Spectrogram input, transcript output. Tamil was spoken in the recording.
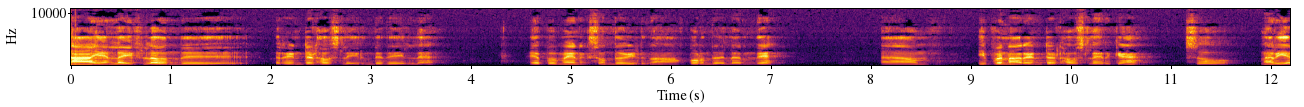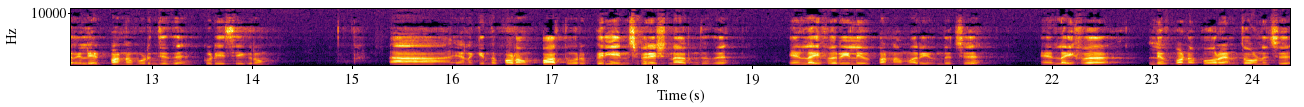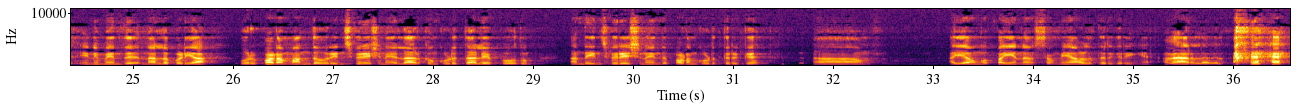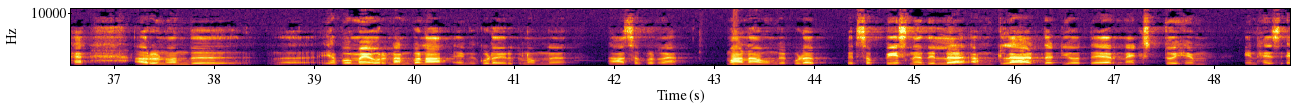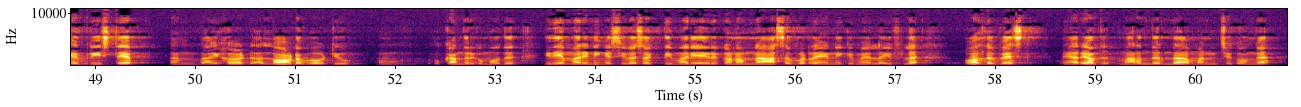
நான் என் லைஃப்ல வந்து ரெண்டட் ஹவுஸ்ல இருந்ததே இல்லை. எப்பவுமே எனக்கு சொந்த வீடு தான் பிறந்ததுல இருந்தே. இப்போ நான் ரெண்டட் ஹவுஸ்ல இருக்கேன். ஸோ நிறைய ரிலேட் பண்ண முடிஞ்சது கூடிய சீக்கிரம். எனக்கு இந்த படம் பார்த்து ஒரு பெரிய இன்ஸ்பிரேஷனாக இருந்தது. என் லைஃப்பை ரீலிவ் பண்ண மாதிரி இருந்துச்சு. என் லைஃப்பை லிவ் பண்ண போறேன்னு தோணுச்சு. இனிமேந்து நல்லபடியாக ஒரு படம் அந்த ஒரு இன்ஸ்பிரேஷனை எல்லாருக்கும் கொடுத்தாலே போதும். அந்த இன்ஸ்பிரேஷனை இந்த படம் கொடுத்துருக்கு. ஐயா உங்கள் பையனை செம்மையா வளர்த்துருக்குறீங்க. வேற லெவல் அருண் வந்து எப்பவுமே ஒரு நண்பனா எங்க கூட இருக்கணும்னு நான் ஆசைப்படுறேன். மா நான் உங்க கூட பெருசாக பேசினது இல்லை I'm glad that you are there next to him in his every step and I heard a lot about you உட்கார்ந்துருக்கும் போது இதே மாதிரி நீங்க சிவசக்தி மாதிரியே இருக்கணும்னு ஆசைப்படுறேன் என்னைக்குமே லைஃப்ல ஆல் த பெஸ்ட் யாரையாவது மறந்துருந்தா மன்னிச்சுக்கோங்க.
